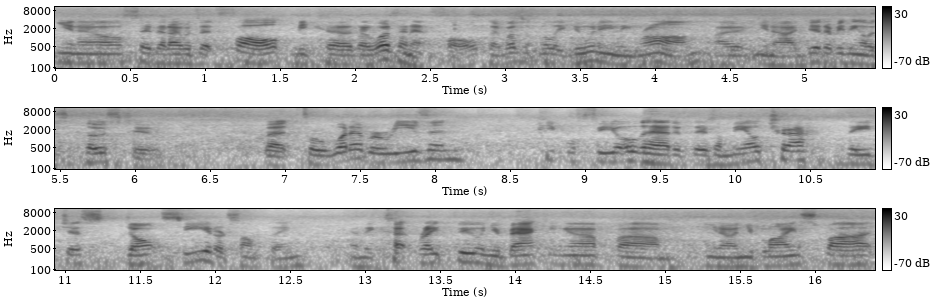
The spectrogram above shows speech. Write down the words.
you know, say that I was at fault because I wasn't at fault. I wasn't really doing anything wrong. I, you know, I did everything I was supposed to. But for whatever reason, people feel that if there's a mail truck, they just don't see it or something, and they cut right through, and you're backing up, um, you know, in your blind spot,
